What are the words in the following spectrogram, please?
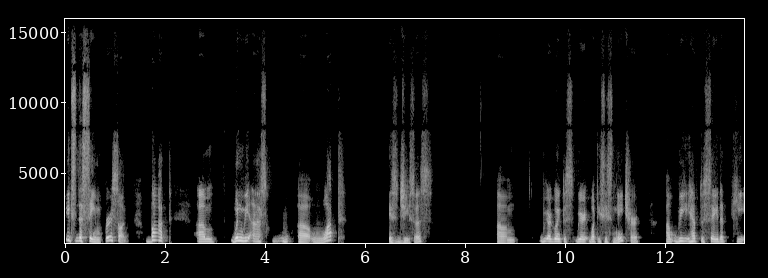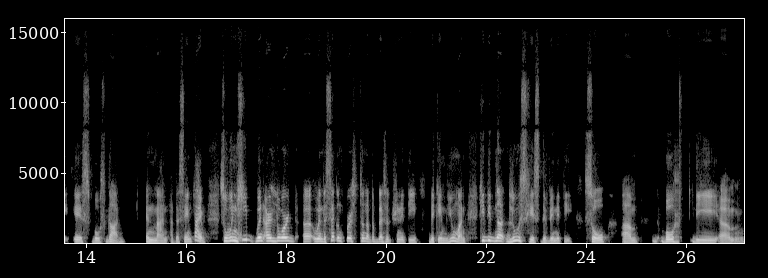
It's the same person. But um, when we ask, uh, what is Jesus? Um, we are going to, we are, what is his nature? Um, we have to say that he is both God and man at the same time. So when he, when our Lord, uh, when the second person of the Blessed Trinity became human, he did not lose his divinity. So um, both the um,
